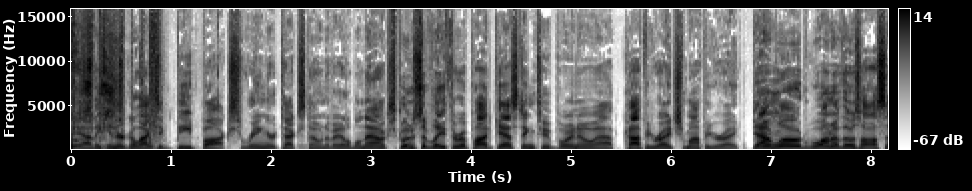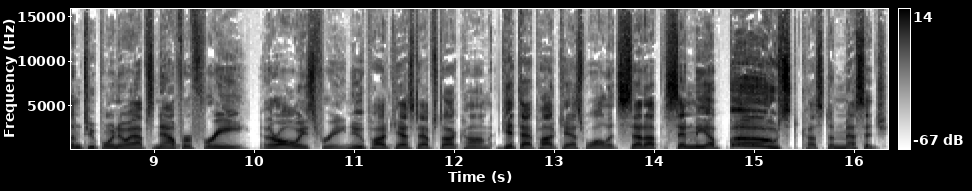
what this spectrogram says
Yeah, yeah, the intergalactic beatbox ring or text tone available now exclusively through a podcasting 2.0 app. Copyright schmoppyright. Download one of those awesome 2.0 apps now for free. They're always free. Newpodcastapps.com. Get that podcast wallet set up. Send me a boost custom message.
